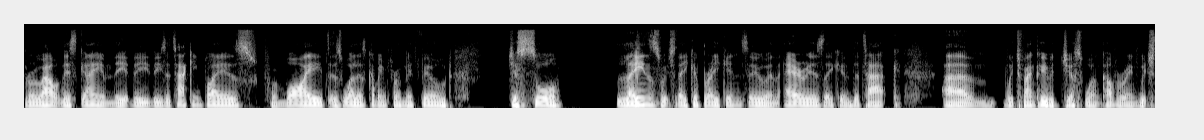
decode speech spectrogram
throughout this game. The, the these attacking players from wide as well as coming from midfield just saw lanes which they could break into and areas they could attack um, which Vancouver just weren't covering, which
